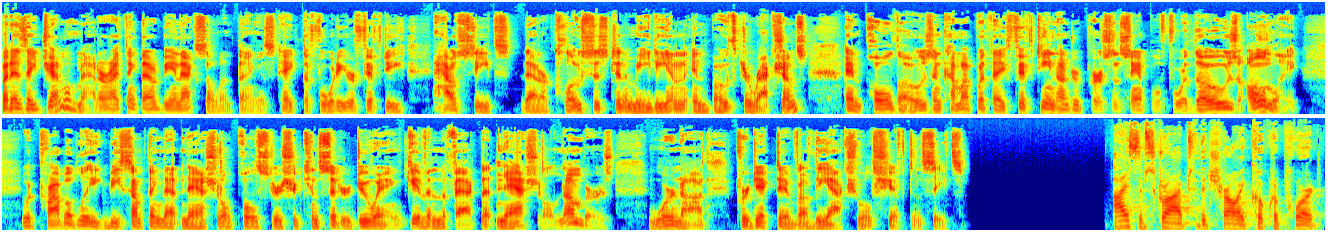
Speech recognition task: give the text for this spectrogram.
But as a general matter, I think that would be an excellent thing is take the 40 or 50 House seats that are closest to the median in both directions and poll those and come up with a 1,500 person sample for those only would probably be something that national pollsters should consider doing, given the fact that national numbers were not predictive of the actual shift in seats. I subscribe to the Charlie Cook report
